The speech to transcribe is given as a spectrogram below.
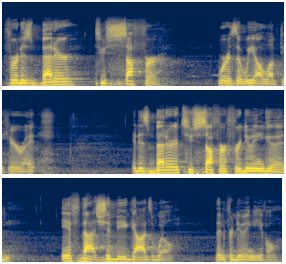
For it is better to suffer, words that we all love to hear, right? It is better to suffer for doing good, if that should be God's will, than for doing evil.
